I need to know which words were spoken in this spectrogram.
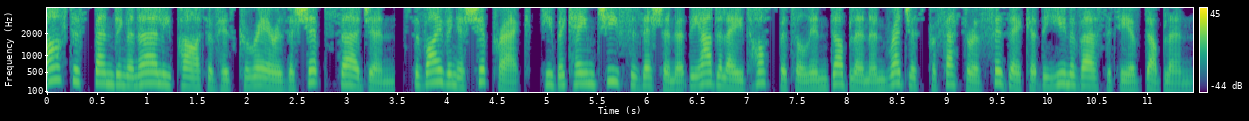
After spending an early part of his career as a ship's surgeon, surviving a shipwreck, he became chief physician at the Adelaide Hospital in Dublin and Regius Professor of Physic at the University of Dublin.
